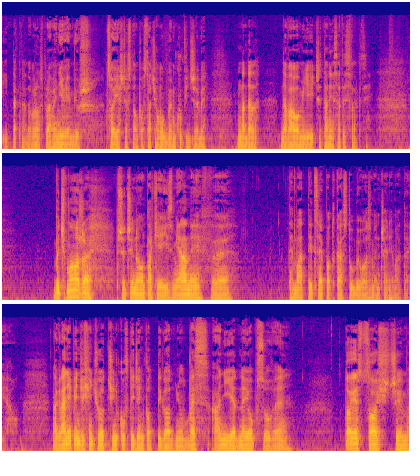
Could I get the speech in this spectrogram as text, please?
I tak na dobrą sprawę nie wiem już, co jeszcze z tą postacią mógłbym kupić, żeby nadal dawało mi jej czytanie satysfakcję. Być może przyczyną takiej zmiany w tematyce podcastu było zmęczenie materiału. Nagranie 50 odcinków tydzień pod tygodniu bez ani jednej obsuwy to jest coś, czym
